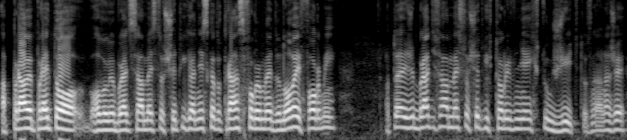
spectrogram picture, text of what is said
a práve preto hovoríme Bratislava mesto všetkých a dneska to transformujeme do novej formy. A to je, že Bratislava mesto všetkých, ktorí v nej chcú žiť. To znamená, že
